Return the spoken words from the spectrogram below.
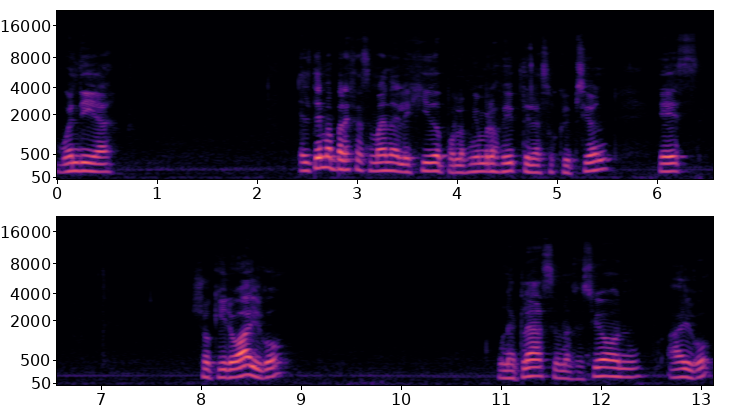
Buen día. El tema para esta semana elegido por los miembros VIP de la suscripción es Yo quiero algo, una clase, una sesión, algo,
